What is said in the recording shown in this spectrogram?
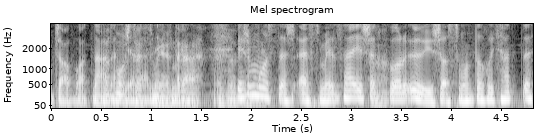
csapatnál hát most eszmélt rá. Ez és most eszmélt rá, és akkor ő is azt mondta, hogy hát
